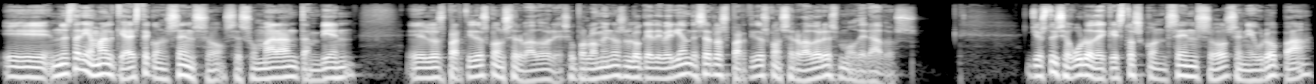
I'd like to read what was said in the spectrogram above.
Eh, no estaría mal que a este consenso se sumaran también eh, los partidos conservadores, o por lo menos lo que deberían de ser los partidos conservadores moderados. Yo estoy seguro de que estos consensos en Europa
